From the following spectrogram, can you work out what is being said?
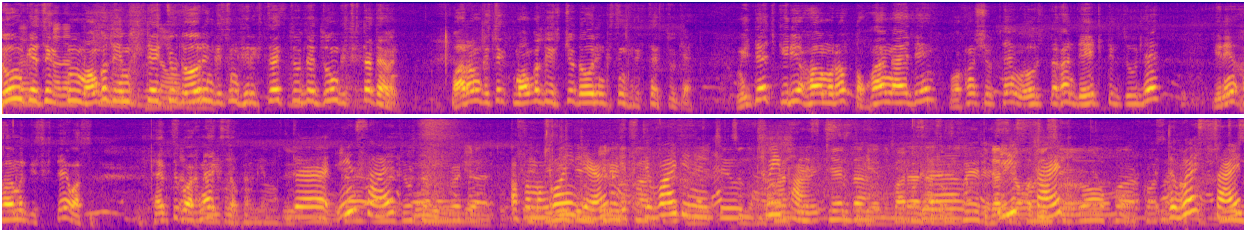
Зүүн хэсэгт нь Монгол эмэгтэйчүүд өөрийн гэсэн хэрэгцээцүүдээ зүүн хэсэгтээ тавина. Баруун хэсэгт Монгол ирчүүд өөрийн гэсэн хэрэгцээцүүдээ. Мэдээж гэрийн хоомор бол тухайн айлын бурхан шүтэн өөрсдийнхээ дээддэг зүйлээ гэрийн хоомор хэсэгтээ бас The inside of a Mongolian ger is divided into three parts. The east side, the west side,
